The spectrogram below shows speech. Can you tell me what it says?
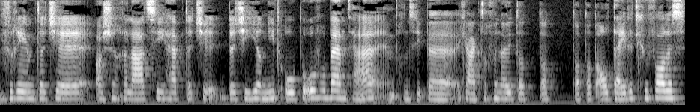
vreemd dat je, als je een relatie hebt, dat je, dat je hier niet open over bent. Hè? In principe ga ik ervan uit dat dat, dat dat altijd het geval is,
